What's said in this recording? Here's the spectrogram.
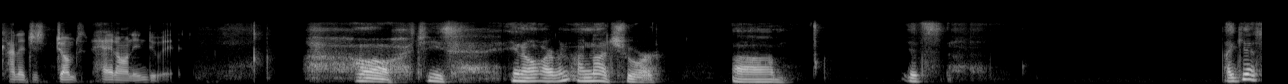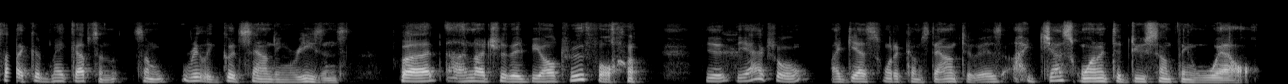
Kind of just jumped head on into it. Oh, geez, you know, Arvin, I'm not sure. Um, it's. I guess I could make up some some really good sounding reasons, but I'm not sure they'd be all truthful. the the actual, I guess, what it comes down to is I just wanted to do something well,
